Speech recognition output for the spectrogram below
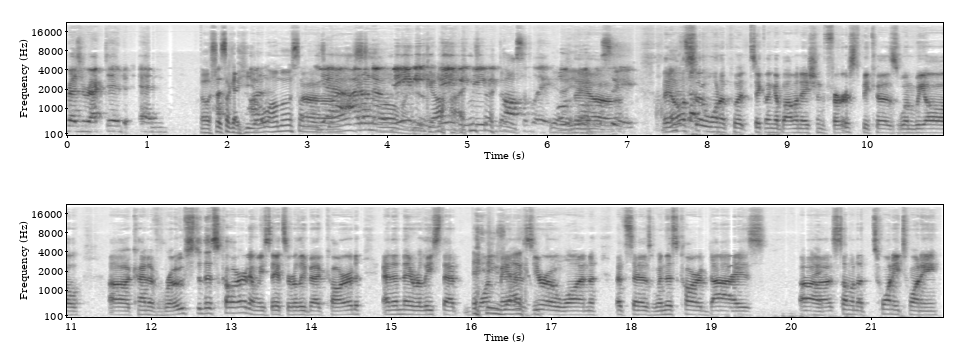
resurrected and Oh, so it's like a heal I- almost on those Uh, yeah guys? I don't know Oh maybe God. maybe maybe possibly Yeah, we'll, yeah. we'll see They also want to put Tickling Abomination first because when we all uh, kind of roast this card and we say it's a really bad card, and then they release that one mana zero one that says when this card dies, uh, Right. summon a twenty twenty.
